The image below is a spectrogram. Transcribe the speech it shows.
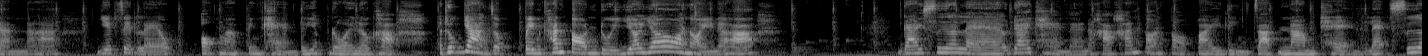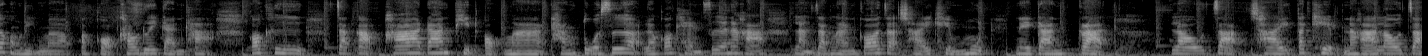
กันนะคะ เย็บเสร็จแล้วออกมาเป็นแขนเรียบร้อยแล้วค่ะ ทุกอย่างจะเป็นขั้นตอนโดยย่อๆหน่อยนะคะ ได้เสื้อแล้วได้แขนแล้วนะคะ ขั้นตอนต่อไปหลินจะนำแขนและเสื้อของหลินมาประกอบเข้าด้วยกันค่ะ ก็คือจะกลับผ้าด้านผิดออกมาทั้งตัวเสื้อแล้วก็แขนเสื้อนะคะ หลังจากนั้นก็จะใช้เข็มหมุดในการกลัด เราจะใช้ตะเข็บนะคะ เราจะ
